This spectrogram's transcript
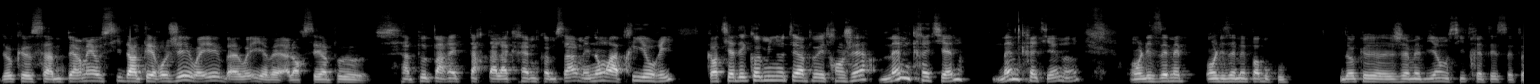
Donc euh, ça me permet aussi d'interroger, vous voyez, bah oui, il y avait, alors c'est un peu, ça peut paraître tarte à la crème comme ça, mais non, a priori, quand il y a des communautés un peu étrangères, même chrétiennes, même chrétiennes, hein, on les aimait, on les aimait pas beaucoup. Donc euh, j'aimais bien aussi traiter cette,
